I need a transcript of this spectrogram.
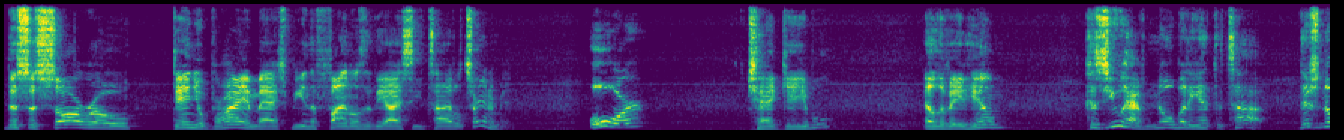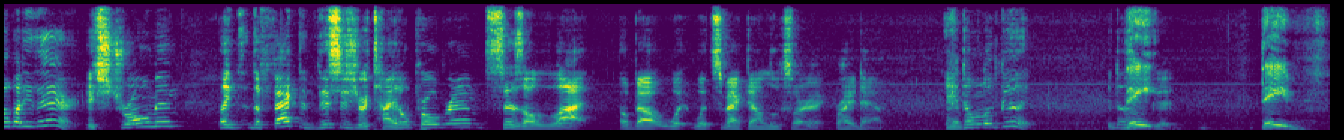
the Cesaro Daniel Bryan match be in the finals of the IC title tournament? Or Chad Gable, elevate him, because you have nobody at the top. There's nobody there. It's Strowman. Like the fact that this is your title program says a lot about what, what SmackDown looks like right now. And it don't look good. It doesn't They- look good. they've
